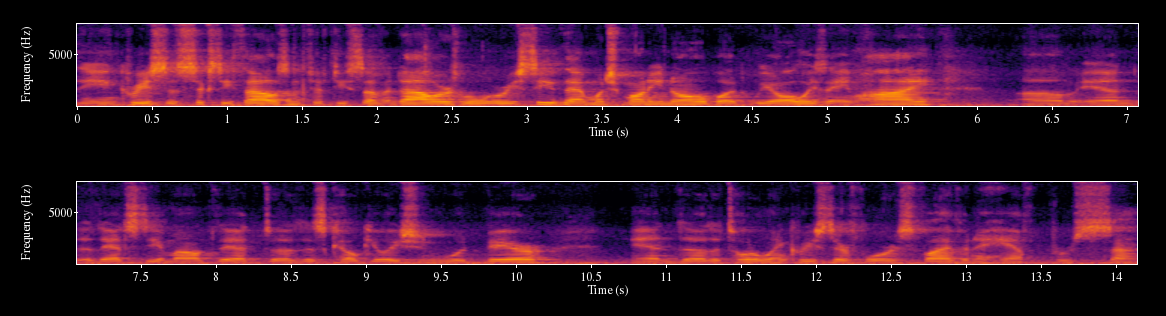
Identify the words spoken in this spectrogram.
the increase is $60,057. Will we receive that much money? No, but we always aim high, um, and that's the amount that uh, this calculation would bear, and uh, the total increase therefore is 5.5%.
